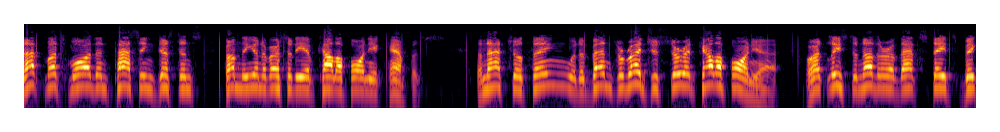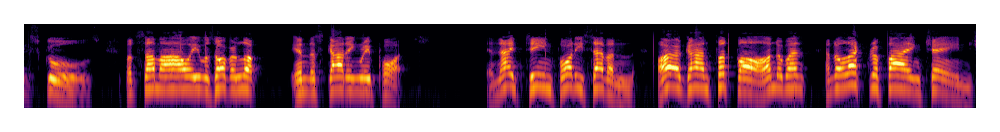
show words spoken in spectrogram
not much more than passing distance from the University of California campus. The natural thing would have been to register at California, or at least another of that state's big schools, but somehow he was overlooked in the scouting reports. In 1947, Oregon football underwent an electrifying change,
